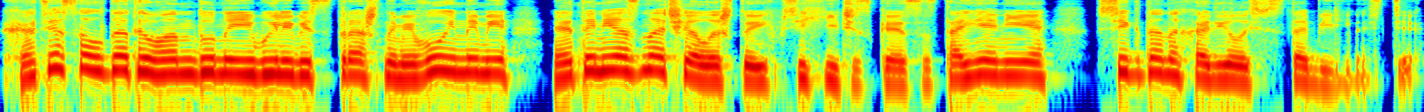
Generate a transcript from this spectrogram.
Хотя солдаты Вандуна и были бесстрашными воинами, это не означало, что их психическое состояние всегда находилось в стабильности.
